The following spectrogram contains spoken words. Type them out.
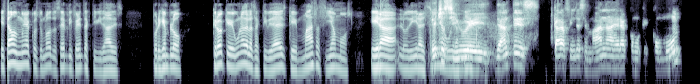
estamos muy acostumbrados a hacer diferentes actividades. Por ejemplo, creo que una de las actividades que más hacíamos era lo de ir al De cine hecho, o ir sí, güey. De antes, cada fin de semana era como que común,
